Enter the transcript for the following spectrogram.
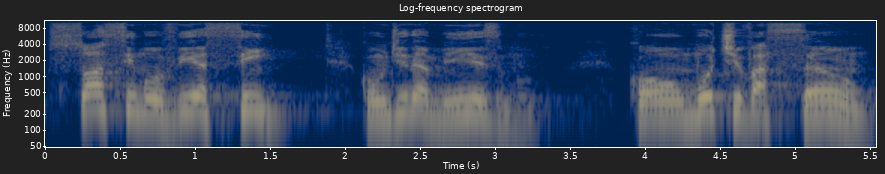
só se movia assim, com dinamismo, com motivação,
